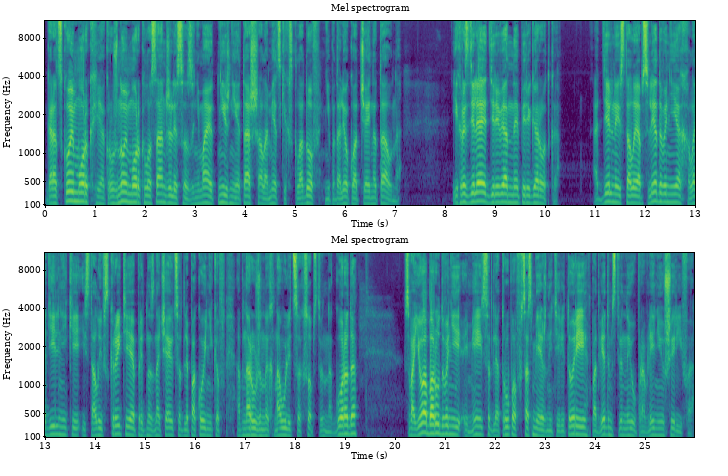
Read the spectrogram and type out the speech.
Городской морг и окружной морг Лос-Анджелеса занимают нижний этаж аламетских складов неподалеку от Чайна-тауна. Их разделяет деревянная перегородка. Отдельные столы обследования, холодильники и столы вскрытия предназначаются для покойников, обнаруженных на улицах, собственно, города. Свое оборудование имеется для трупов со смежной территории, подведомственной управлению шерифа.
